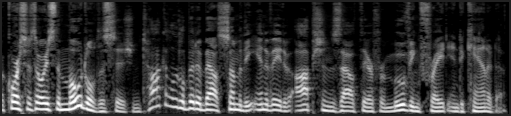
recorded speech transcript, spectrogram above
Of course, there's always the modal decision. Talk a little bit about some of the innovative options out there for moving freight into Canada.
